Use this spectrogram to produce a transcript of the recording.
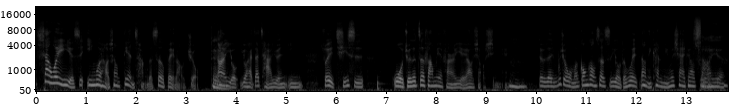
夏威夷也是因为好像电厂的设备老旧，当然有有还在查原因，所以其实我觉得这方面反而也要小心哎，嗯，对不对？你不觉得我们公共设施有的会让你看你会吓一跳，傻眼，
